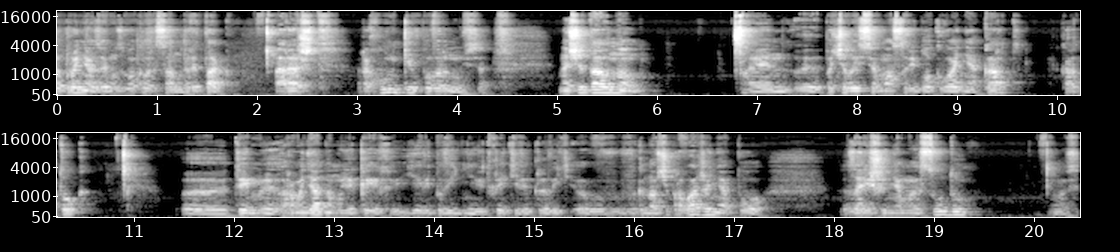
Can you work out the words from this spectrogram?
Доброго дня, Займозвак Олександр. І так, арешт рахунків повернувся. Нещодавно е, е, почалися масові блокування карт, карток е, тим громадянам, у яких є відповідні відкриті виконавчі провадження по, за рішеннями суду, ось,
